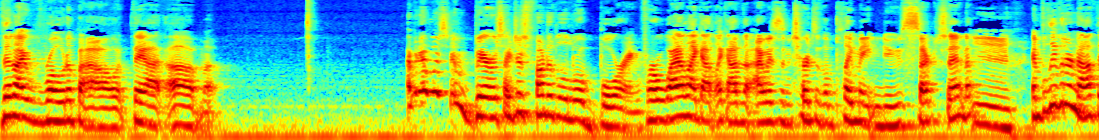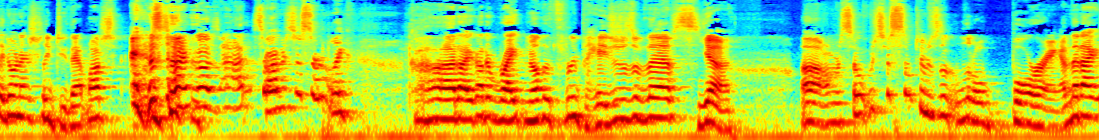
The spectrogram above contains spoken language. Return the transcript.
that I wrote about that um I mean, I wasn't embarrassed. I just found it a little boring. For a while, I got like on the, I was in charge of the Playmate news section, Mm. and believe it or not, they don't actually do that much as time goes on. So I was just sort of like, God, I got to write another three pages of this. Yeah. Um, so it was just sometimes a little boring. And then I,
